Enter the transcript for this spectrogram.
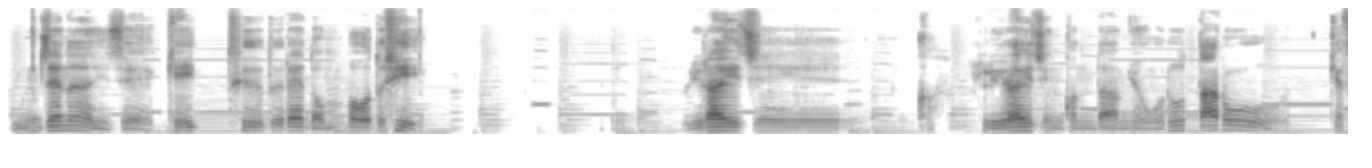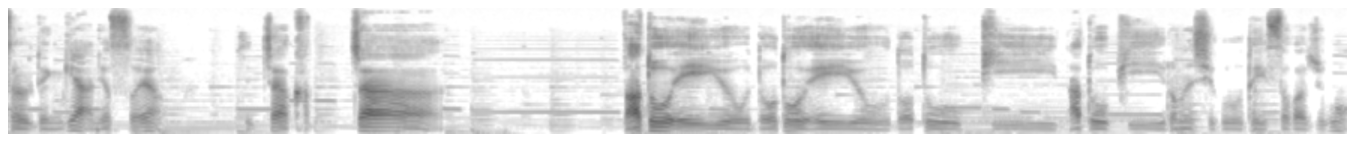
문제는 이제 게이트들의 넘버들이 리라이징 거- 리라이징 건담용으로 따로 개설된 게 아니었어요. 진짜 각자 나도 A요, 너도 A요, 너도 B, 나도 B 이런 식으로 돼 있어가지고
